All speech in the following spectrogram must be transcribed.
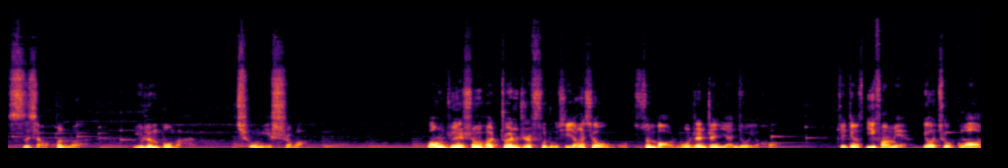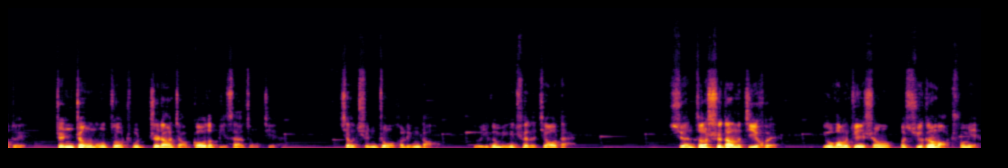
思想混乱、舆论不满、球迷失望。王俊生和专职副主席杨秀武、孙宝荣认真研究以后，决定一方面要求国奥队真正能做出质量较高的比赛总结，向群众和领导有一个明确的交代，选择适当的机会，由王俊生和徐根宝出面。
